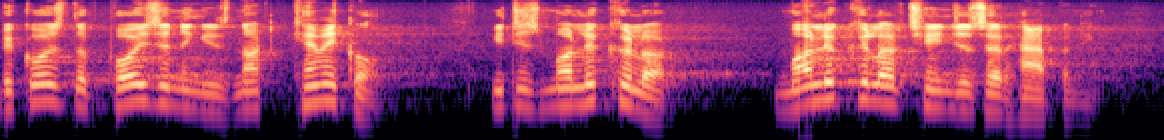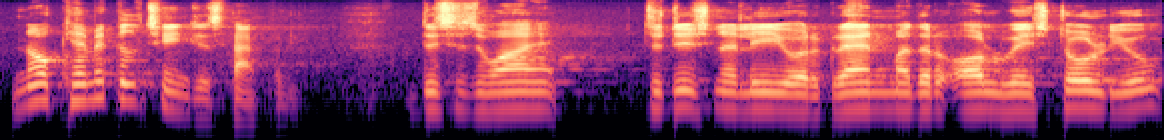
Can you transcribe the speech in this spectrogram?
Because the poisoning is not chemical, it is molecular. Molecular changes are happening, no chemical changes happening. This is why Traditionally, your grandmother always told you,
